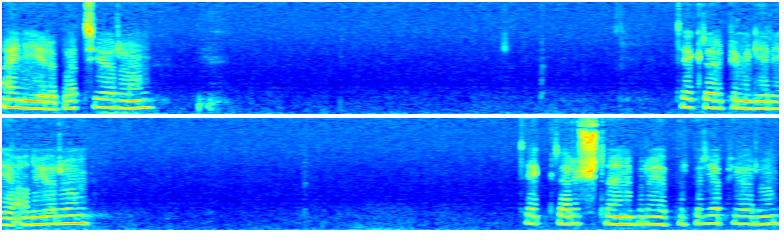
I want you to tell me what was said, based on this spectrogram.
Aynı yere batıyorum. Tekrar ipimi geriye alıyorum. Tekrar üç tane buraya pırpır yapıyorum.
